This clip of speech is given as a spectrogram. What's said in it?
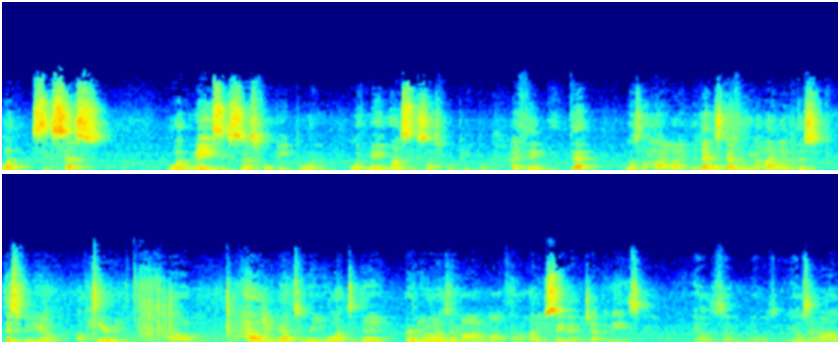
what success what made successful people and what made unsuccessful people. I think that was the highlight, but that is definitely the highlight of this, this video of hearing um, how you got to where you are today, earning Wow. yozenman a month. Uh, How do you say that in Japanese? Yozen, yoz- yozenman?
